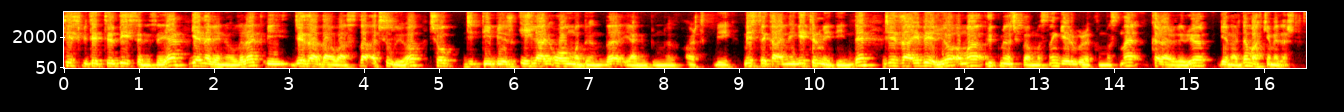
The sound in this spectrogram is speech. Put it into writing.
tespit ettirdiyseniz eğer geneleni olarak bir ceza davası da açılıyor. Çok ciddi bir ihlal olmadığında yani bunu artık bir meslek haline getirmediğinde cezayı veriyor ama hükmün açıklanmasının geri bırakılmasına karar veriyor genelde mahkemeler.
